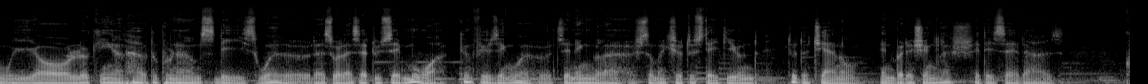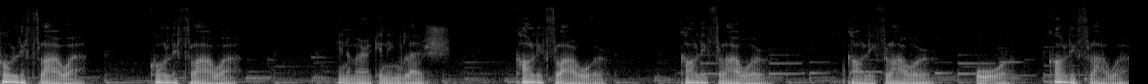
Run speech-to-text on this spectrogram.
We are looking at how to pronounce these words as well as how to say more confusing words in English, so make sure to stay tuned to the channel. In British English, it is said as cauliflower, cauliflower. In American English, cauliflower, cauliflower, cauliflower, or cauliflower.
